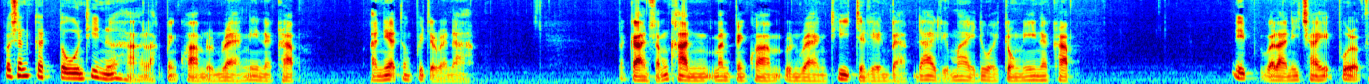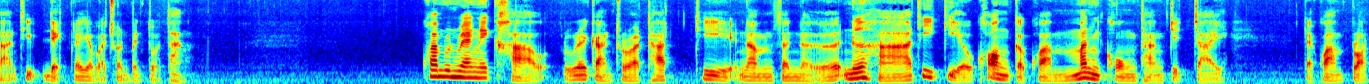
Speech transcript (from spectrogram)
เพราะฉะนั้นการ์ตูนที่เนื้อหาหลักเป็นความรุนแรงนี่นะครับ อันนี้ต้องพิจารณา ประการสำคัญมันเป็นความรุนแรงที่จะเรียนแบบได้หรือไม่ด้วยตรงนี้นะครับ นี่เวลานี้ใช้ผู้รับสารที่เด็กและเยาวชนเป็นตัวตั้ง ความรุนแรงในข่าวหรือรายการโทรทัศน์ที่นำเสนอเนื้อหาที่เกี่ยวข้องกับความมั่นคงทางจิตใจ แต่ความปลอด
